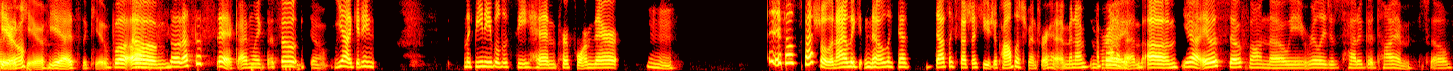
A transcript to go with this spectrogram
Q. Q. Yeah, it's the Q. But um, Um, so that's so sick. I'm like so dope. yeah, getting like being able to see him perform there, hmm it felt special, and I like know like that's that's like such a huge accomplishment for him, and I'm, I'm proud of him. Um, Yeah, it was so fun though. We really just had a good time. So,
